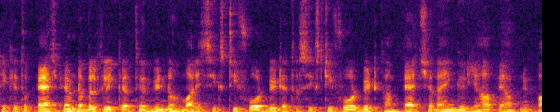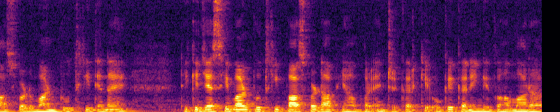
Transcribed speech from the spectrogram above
ठीक है तो पैच पे हम डबल क्लिक करते हैं और विंडो हमारी 64 बिट है। तो 64 बिट का हम पैच चलाएँगे और यहाँ पे आपने पासवर्ड वन टू थ्री देना है। ठीक है, जैसे वन टू थ्री पासवर्ड आप यहाँ पर एंटर करके ओके करेंगे तो हमारा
